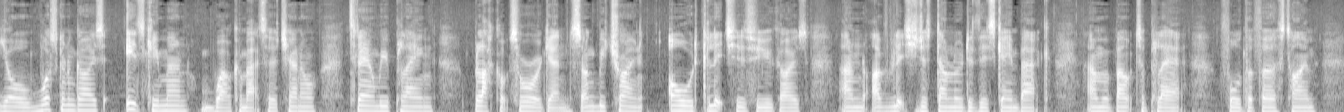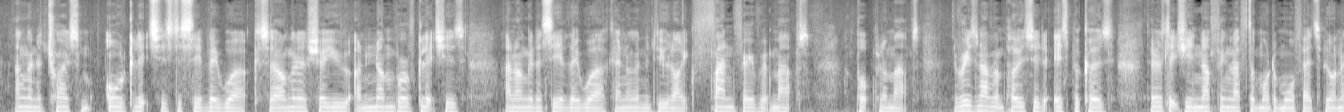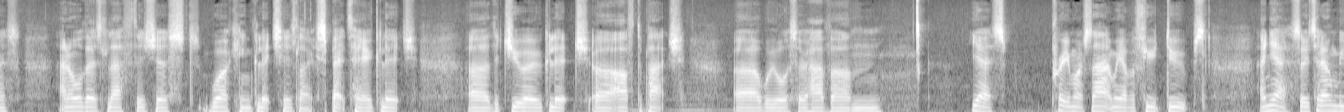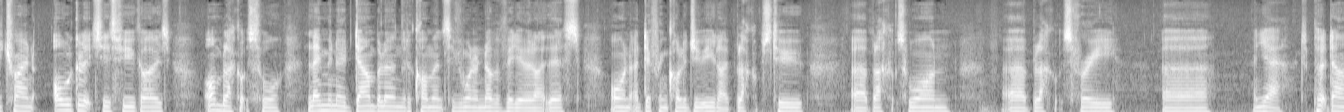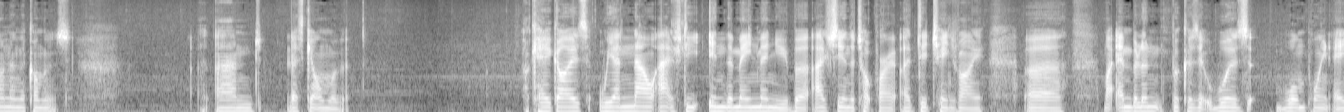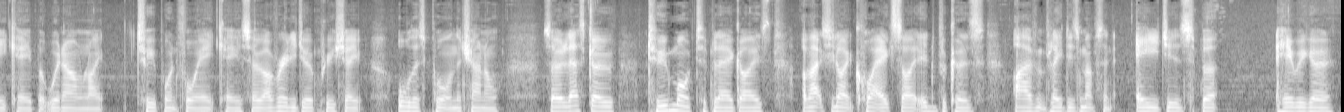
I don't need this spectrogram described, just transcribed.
Yo, what's going on guys? It's Kingman, welcome back to the channel. Today I'm going to be playing Black Ops 4 again, so I'm going to be trying old glitches for you guys. And I've literally just downloaded this game back. I'm about to play it for the first time. I'm going to try some old glitches to see if they work. So I'm going to show you a number of glitches and I'm going to see if they work. And I'm going to do like fan favourite maps, popular maps. The reason I haven't posted is because there's literally nothing left of Modern Warfare to be honest and all there's left is just working glitches like spectator glitch, uh, the duo glitch uh, after patch. Uh, we also have um, yes, pretty much that, and we have a few dupes. And yeah, so today I'm gonna be trying old glitches for you guys on Black Ops 4. Let me know down below in the comments if you want another video like this on a different Call of Duty like Black Ops 2, uh, Black Ops 1, uh, Black Ops 3, uh, and yeah, just put down in the comments and let's get on with it. Okay guys, we are now actually in the main menu, but actually in the top right I did change my uh, my emblem because it was 1.8k, but we're now on like 2.48k, so I really do appreciate all the support on the channel. So let's go to multiplayer guys. I'm actually like quite excited because I haven't played these maps in ages, but here we go.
